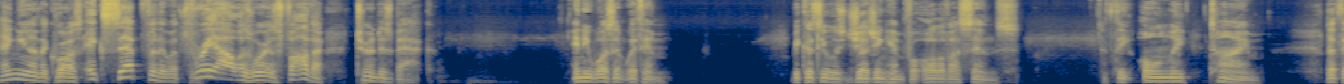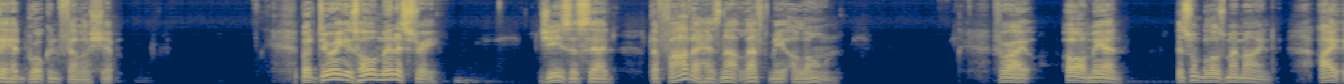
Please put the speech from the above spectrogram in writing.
hanging on the cross, except for there were three hours where his father turned his back. And he wasn't with him because he was judging him for all of our sins. It's the only time that they had broken fellowship. But during his whole ministry, Jesus said, the Father has not left me alone. For I, oh man, this one blows my mind. I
